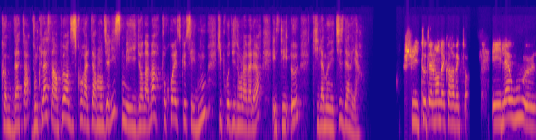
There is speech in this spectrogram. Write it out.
comme data. Donc là, c'est un peu un discours altermondialiste, mais il y en a marre. Pourquoi est-ce que c'est nous qui produisons la valeur et c'est eux qui la monétisent derrière? Je suis totalement d'accord avec toi. Et là où euh,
